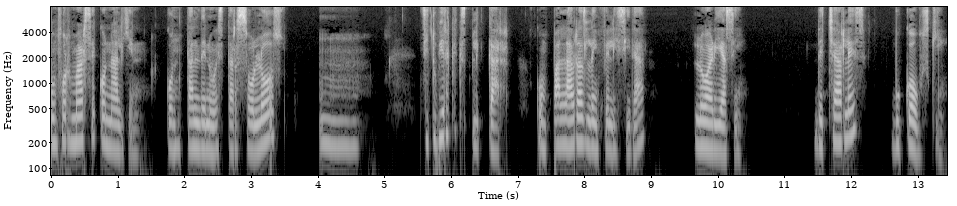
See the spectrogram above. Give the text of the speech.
conformarse con alguien con tal de no estar solos. Mm, si tuviera que explicar con palabras la infelicidad, lo haría así. De Charles Bukowski.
